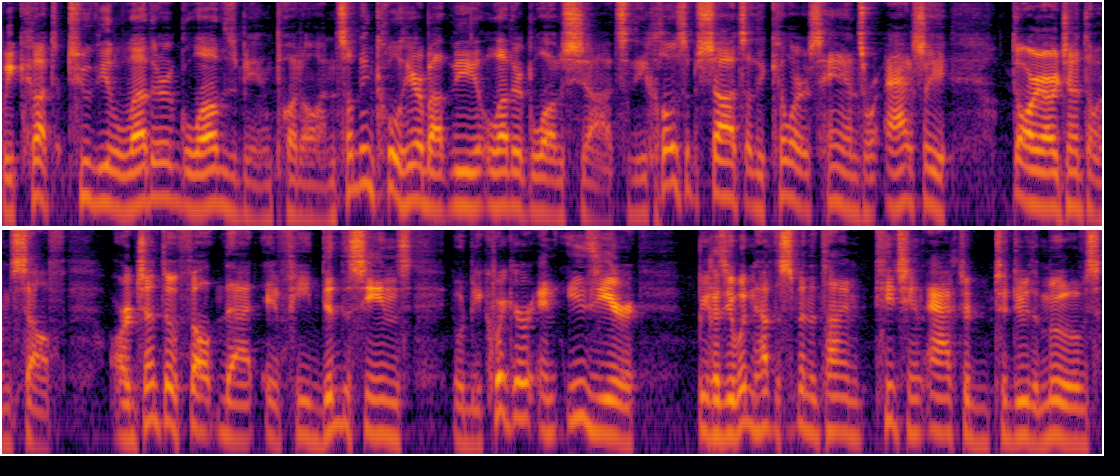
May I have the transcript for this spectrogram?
We cut to the leather gloves being put on. Something cool here about the leather gloves shots. The close up shots of the killer's hands were actually Dario Argento himself. Argento felt that if he did the scenes, it would be quicker and easier because he wouldn't have to spend the time teaching an actor to do the moves,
